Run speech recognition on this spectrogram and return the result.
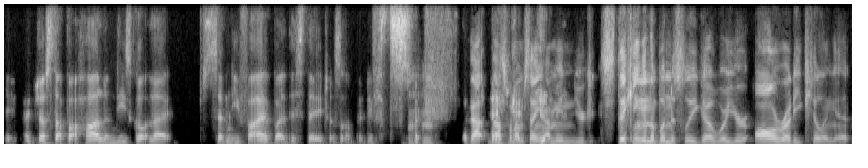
he, you adjust that for Haaland, he's got like 75 by this stage or something. Mhm. that that's what I'm saying. I mean, you're sticking in the Bundesliga where you're already killing it.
